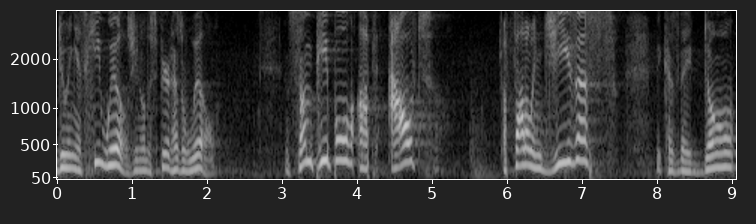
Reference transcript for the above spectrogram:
Doing as He wills. You know, the Spirit has a will. And some people opt out of following Jesus because they don't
